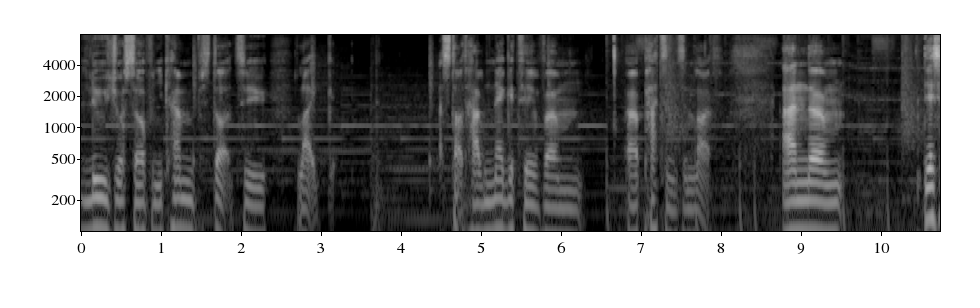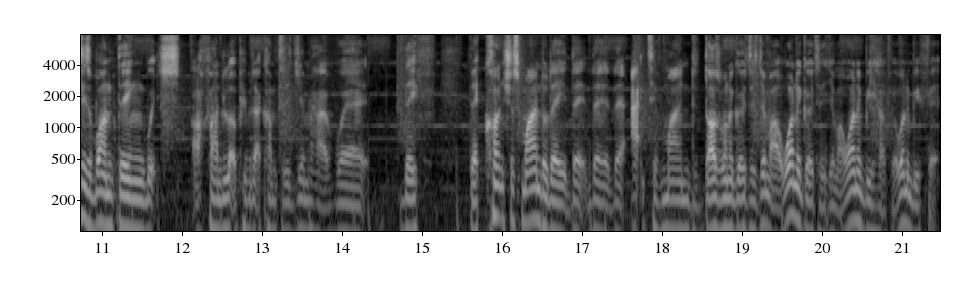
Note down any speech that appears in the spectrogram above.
lose yourself and you can start to like start to have negative um, uh, patterns in life, and um, this is one thing which I find a lot of people that come to the gym have, where they their conscious mind or they, they, they their active mind does want to go to the gym. I want to go to the gym. I want to be healthy. I want to be fit.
